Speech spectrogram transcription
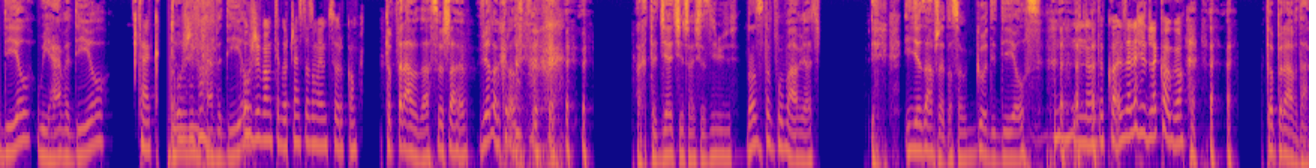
Deal, we have a deal. Tak, Do używam, have a deal? używam tego często z moją córką. To prawda, słyszałem wielokrotnie. Ach, te dzieci, trzeba się z nimi non-stop umawiać. I, I nie zawsze to są good deals. No dokładnie, zależy dla kogo. To prawda.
